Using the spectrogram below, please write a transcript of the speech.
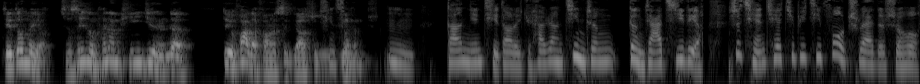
这些都没有，只是一种非常平易近人的对话的方式，告诉你怎么嗯。刚刚您提到了一句，它让竞争更加激烈。之前 ChatGPT Four 出来的时候，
